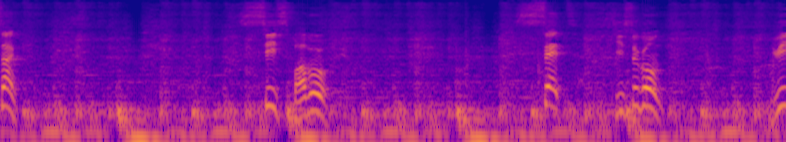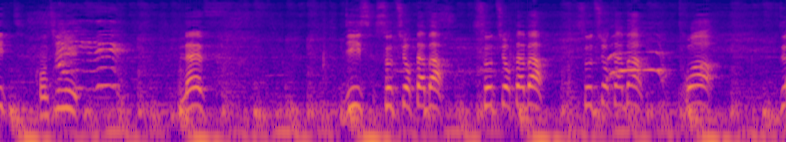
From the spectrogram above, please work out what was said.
5. 6. Bravo. 7. 10 secondes. 8. Continue. 9. 10. Saute sur ta barre. Saute sur ta barre. Saute sur ta barre. 3, 2.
